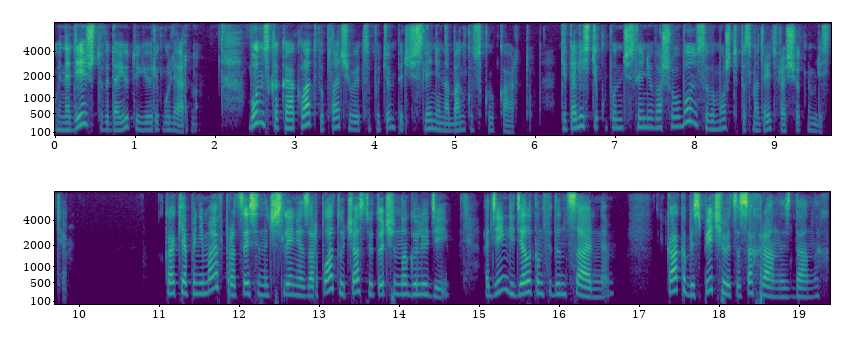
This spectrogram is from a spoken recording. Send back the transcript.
Ой, надеюсь, что выдают ее регулярно. Бонус, как и оклад, выплачивается путем перечисления на банковскую карту. Деталистику по начислению вашего бонуса вы можете посмотреть в расчетном листе. Как я понимаю, в процессе начисления зарплаты участвует очень много людей, а деньги – дело конфиденциальное. Как обеспечивается сохранность данных?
